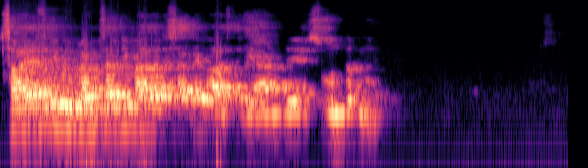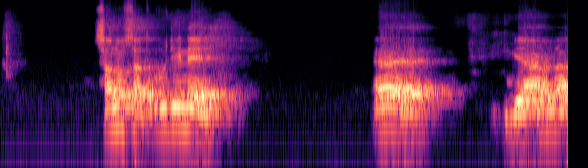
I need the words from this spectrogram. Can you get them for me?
ਸਾਹਿਬ ਸ੍ਰੀ ਗੁਰੂ ਗ੍ਰੰਥ ਸਾਹਿਬ ਜੀ ਮਹਾਰਾਜ ਸਾਡੇ ਵਾਸਤੇ ਗਿਆਨ ਦੇ ਸਮੁੰਦਰ ਨੇ। ਸਾਨੂੰ ਸਤਿਗੁਰੂ ਜੀ ਨੇ ਇਹ ਗਿਆਨ ਦਾ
